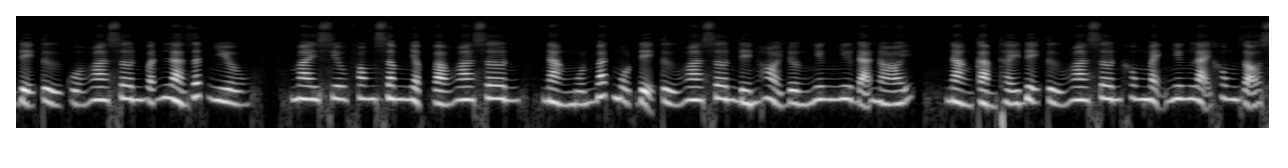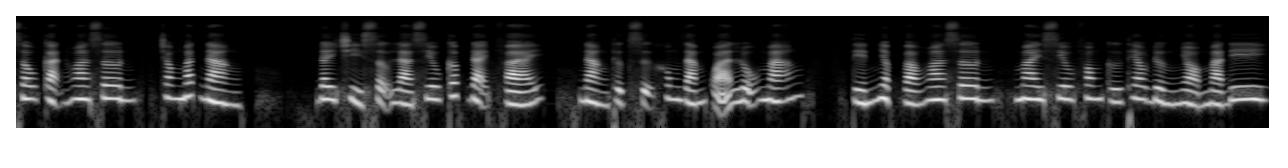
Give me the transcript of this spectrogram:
đệ tử của Hoa Sơn vẫn là rất nhiều. Mai Siêu Phong xâm nhập vào Hoa Sơn, nàng muốn bắt một đệ tử Hoa Sơn đến hỏi đường nhưng như đã nói, nàng cảm thấy đệ tử Hoa Sơn không mạnh nhưng lại không rõ sâu cạn Hoa Sơn, trong mắt nàng. Đây chỉ sợ là siêu cấp đại phái nàng thực sự không dám quá lỗ mãng. Tiến nhập vào Hoa Sơn, Mai Siêu Phong cứ theo đường nhỏ mà đi,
